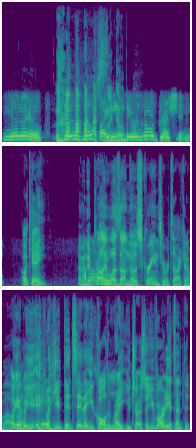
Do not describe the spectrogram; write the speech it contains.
No, no, no. There was no She's like, fighting. no. There was no aggression. okay. I mean, there probably Um, was on those screens you were talking about. Okay, but you but you did say that you called him, right? You try so you've already attempted.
